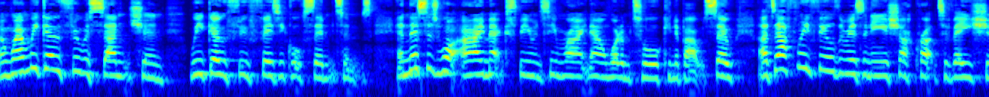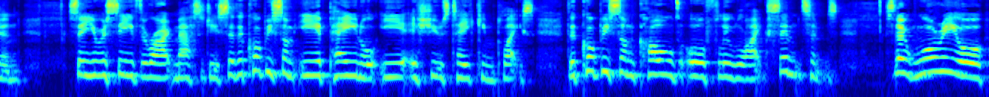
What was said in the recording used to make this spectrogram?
And when we go through ascension, we go through physical symptoms. And this is what I'm experiencing right now and what I'm talking about. So I definitely feel there is an ear chakra activation. So you receive the right messages. So there could be some ear pain or ear issues taking place. There could be some cold or flu-like symptoms. So don't worry or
